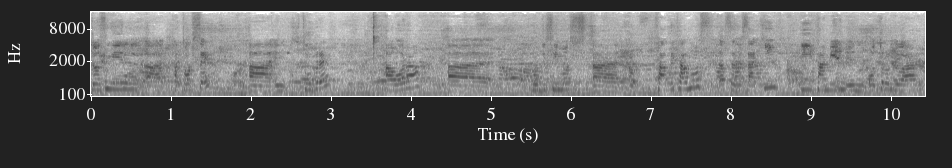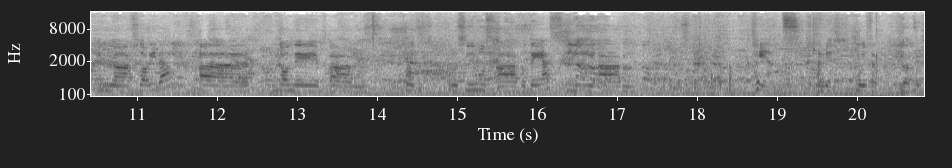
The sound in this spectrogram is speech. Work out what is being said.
2014, ah, en octubre. Ahora ah, producimos, ah, fabricamos cerveza aquí y también en otro lugar en ah, Florida, ah, donde ah, produ- producimos ah, botellas y ah, cans también, muy cerca. Latas.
